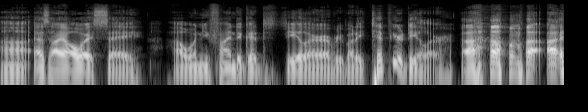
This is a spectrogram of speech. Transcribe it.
uh, as I always say, uh, when you find a good dealer, everybody tip your dealer. Um, I,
